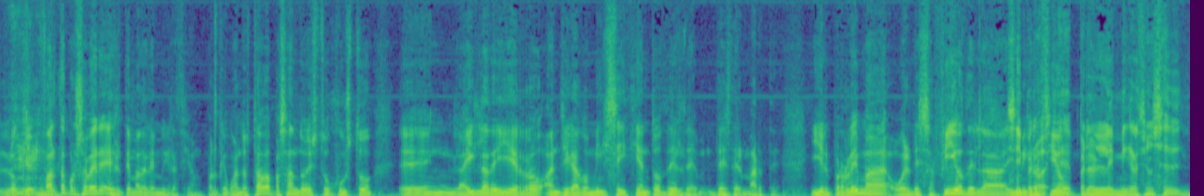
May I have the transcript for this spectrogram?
lo que falta por saber es el tema de la inmigración, porque cuando estaba pasando esto justo eh, en la isla de Hierro han llegado 1.600 desde, desde el martes. Y el problema o el desafío de la Sí, pero, inmigración... eh, pero la inmigración se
